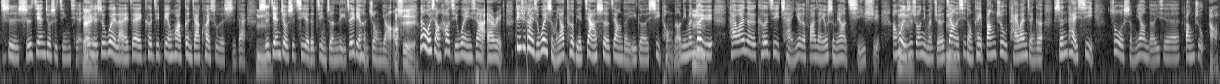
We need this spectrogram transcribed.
是，时间就是金钱，尤其是未来在科技变化更加快速的时代，嗯、时间就是企业的竞争力，这一点很重要。哦、是。那我想好奇问一下，Eric，DIGITIMES 为什么要特别架设这样的一个系统呢？你们对于台湾的科技产业的发展有什么样的期许、嗯、啊？或者是说，你们觉得这样的系统可以帮助台湾整个生态系做什么样的一些帮助？好。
